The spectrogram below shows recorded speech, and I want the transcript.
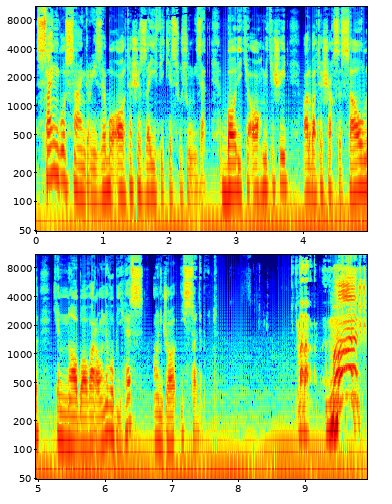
سنگ و سنگ ریزه با آتش ضعیفی که سوسو می‌زد. بادی که آه می‌کشید و البته شخص ساول که ناباورانه و بیهس آنجا ایستاده بود. مارک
